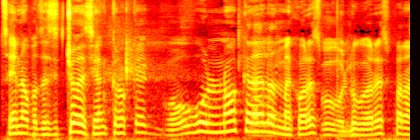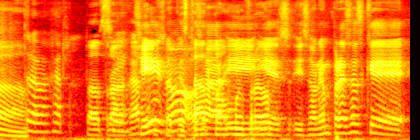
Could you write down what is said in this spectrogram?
Sí, no, pues de hecho decían creo que Google, ¿no? Que era de los mejores Google. lugares para, Trabajar. para Sí. trabajar. Sí, o sea, no, que o estaba sea, todo muy y, y es- y son empresas que,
